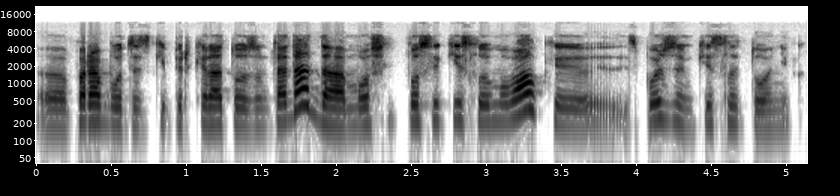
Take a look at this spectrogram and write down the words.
поработать с гиперкератозом, тогда да, после кислой умывалки используем кислый тоник.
